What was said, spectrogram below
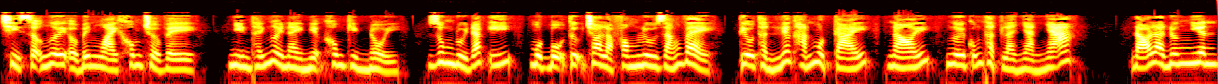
chỉ sợ ngươi ở bên ngoài không trở về. Nhìn thấy người này miệng không kìm nổi, rung đùi đắc ý, một bộ tự cho là phong lưu dáng vẻ, tiêu thần liếc hắn một cái, nói, ngươi cũng thật là nhàn nhã. Đó là đương nhiên,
